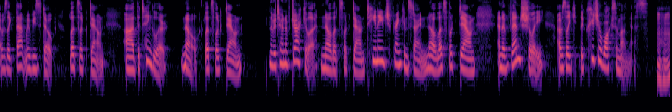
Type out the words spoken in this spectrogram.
I was like, that movie's dope. Let's look down. Uh, the Tingler. No, let's look down. The Return of Dracula. No, let's look down. Teenage Frankenstein. No, let's look down. And eventually, I was like, The Creature Walks Among Us. Mm-hmm.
